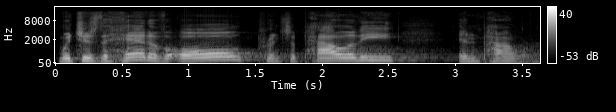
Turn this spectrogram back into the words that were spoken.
which is the head of all principality and power.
